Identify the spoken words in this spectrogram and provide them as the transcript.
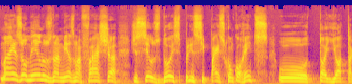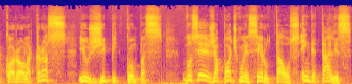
mais ou menos na mesma faixa de seus dois principais concorrentes, o Toyota Corolla Cross e o Jeep Compass. Você já pode conhecer o Taos em detalhes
